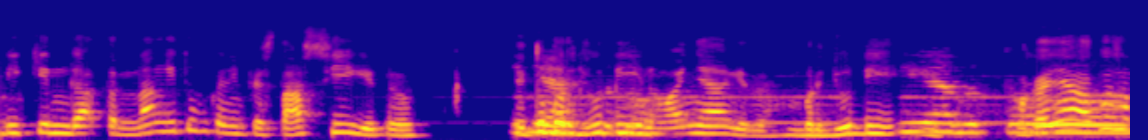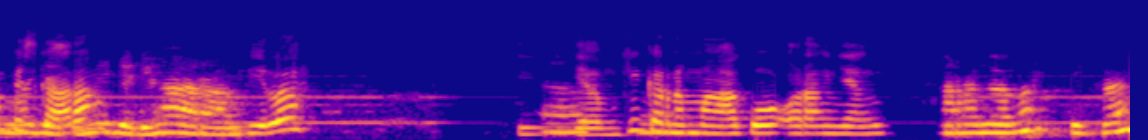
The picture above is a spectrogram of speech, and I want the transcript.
bikin nggak tenang itu bukan investasi gitu. Itu Iya, berjudi betul. namanya gitu, berjudi. Iya betul. Makanya aku sampai Malah sekarang jadi haram Alhamdulillah. Ya mungkin karena emang aku orang yang karena nggak ngerti kan.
